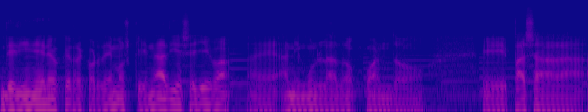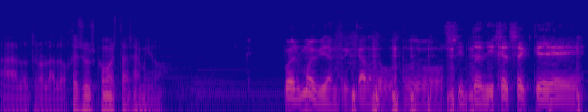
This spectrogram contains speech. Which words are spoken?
dinero que recordemos que nadie se lleva eh, a ningún lado cuando eh, pasa al otro lado. Jesús, ¿cómo estás, amigo? Pues muy bien, Ricardo. si te dijese que,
